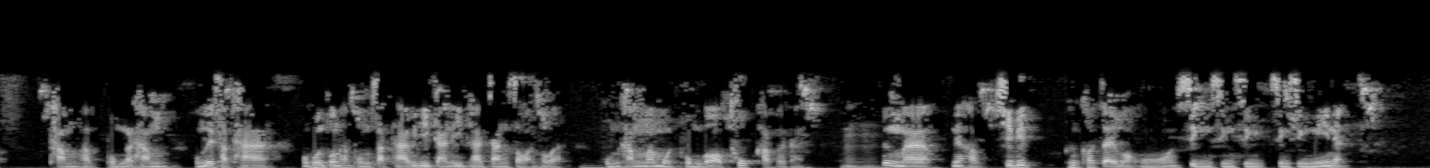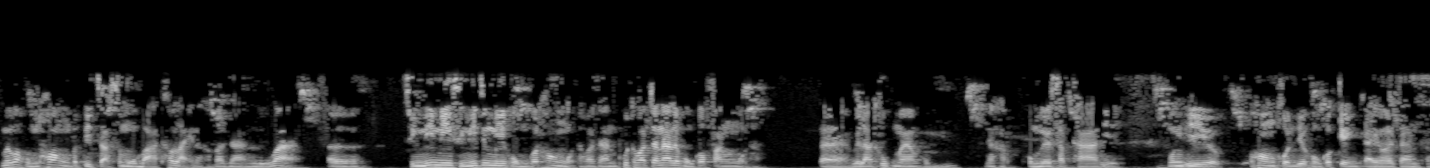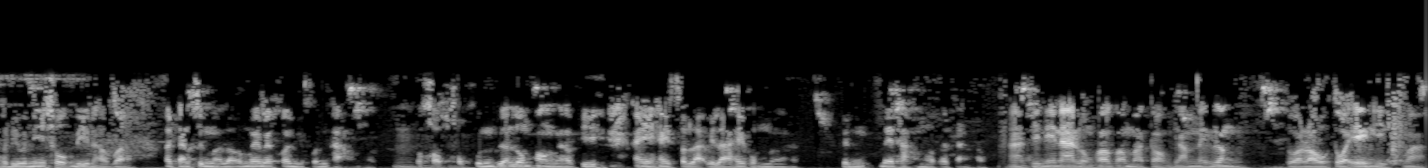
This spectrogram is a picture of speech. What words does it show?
ทำครับ ผมก็ทำผมเลยศรัทธาผมพูดตรงนะครับ ผมศรัทธาวิธีการที่พระอาจารย์สอนเพราะว่า ผมทำมาหมด ผมก็ทุกข์ครับอาจารย์อืมซึ่งมาเนี่ยครับ ชีวิตเพิ่งเข้าใจว่าโอ้สิ่งสิ่งสิ่งสิ่งสิ่งนี้เนี่ย ไม่ว่าผมท่องปฏิจจสมุปบาทเท่าไหร่นะครับ อาจารย์หรือว่า เออสิ่งนี้มีสิ่งนี้จึงมีผมก็ท่องหมดครับอาจารย์พุทธวจนะเลยผมก็ฟังหมดครับ แต่เวลาทุกข์มาผมนะครับ ผมเลยศรัทธาที่บางทีแบบห้องคนเยอะผมก็เกรงใจครับอาจารย์แต่พอดีวันนี้โชคดีนะครับ ว่า อาจารย์ขึ้นมาแล้วไม่ไม่ค่อยมีคนถามครับอืมก็ขอบขอบคุณเพื่อนร่วมห้องนะครับ ที่ให้ให้สละเวลาให้ผมมาเป็นได้ถามครับอาจารย์ครับ อ่าทีนี้นะหลวงพ่อก็มาตอกย้ำในเรื่องตัวเราตัวเองอีกว่า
